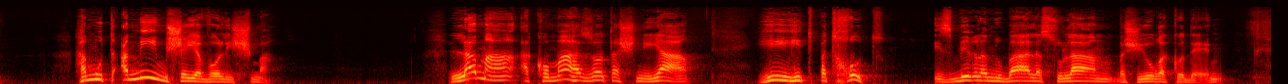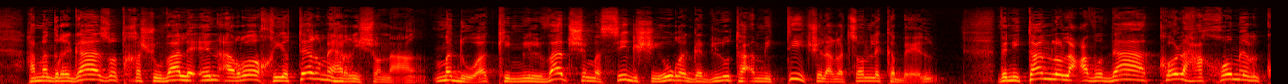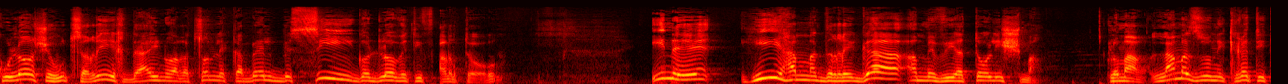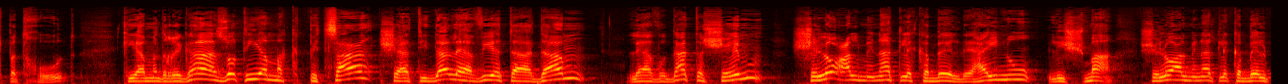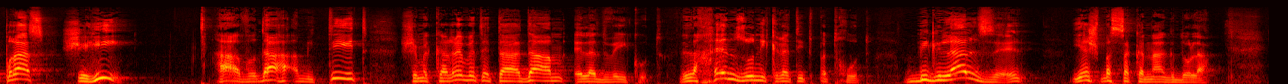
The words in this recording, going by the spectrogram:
המותאמים שיבוא לשמה. למה הקומה הזאת השנייה היא התפתחות? הסביר לנו בעל הסולם בשיעור הקודם. המדרגה הזאת חשובה לאין ארוך יותר מהראשונה. מדוע? כי מלבד שמשיג שיעור הגדלות האמיתית של הרצון לקבל, וניתן לו לעבודה כל החומר כולו שהוא צריך, דהיינו הרצון לקבל בשיא גודלו ותפארתו, הנה היא המדרגה המביאתו לשמה. כלומר, למה זו נקראת התפתחות? כי המדרגה הזאת היא המקפצה שעתידה להביא את האדם לעבודת השם שלא על מנת לקבל, דהיינו לשמה, שלא על מנת לקבל פרס, שהיא העבודה האמיתית שמקרבת את האדם אל הדבקות. לכן זו נקראת התפתחות. בגלל זה יש בה סכנה גדולה.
